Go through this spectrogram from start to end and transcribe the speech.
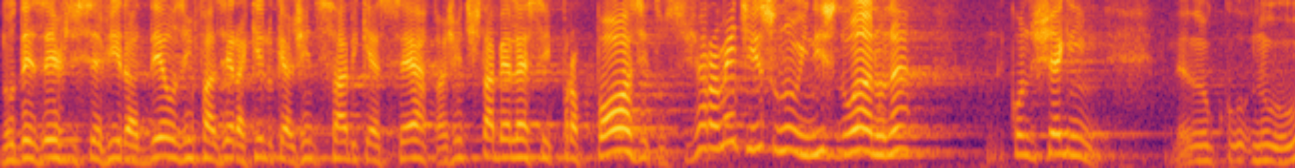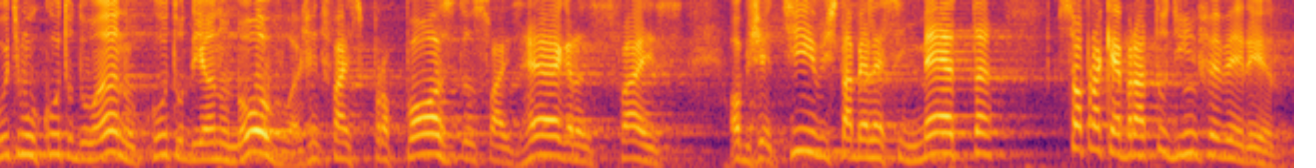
no desejo de servir a Deus, em fazer aquilo que a gente sabe que é certo. A gente estabelece propósitos, geralmente isso no início do ano, né? Quando chega em no, no, último culto do ano, culto de ano novo, a gente faz propósitos, faz regras, faz objetivos, estabelece meta, só para quebrar tudinho em fevereiro.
